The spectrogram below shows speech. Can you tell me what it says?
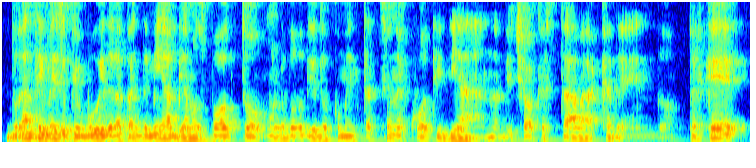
Durante i mesi più bui della pandemia abbiamo svolto un lavoro di documentazione quotidiana di ciò che stava accadendo, perché,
